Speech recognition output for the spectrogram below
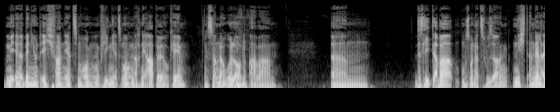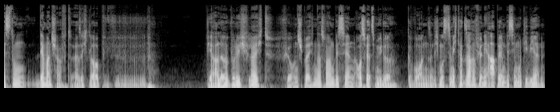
Mi- äh, Benny und ich fahren jetzt morgen, fliegen jetzt morgen nach Neapel, okay. Ist Sonderurlaub, Mhm. aber ähm, das liegt aber, muss man dazu sagen, nicht an der Leistung der Mannschaft. Also ich glaube, wir alle, würde ich vielleicht für uns sprechen, das war ein bisschen auswärtsmüde geworden sind. Ich musste mich Tatsache für Neapel ein bisschen motivieren.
